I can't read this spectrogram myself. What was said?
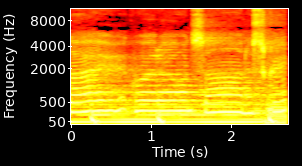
like what I once on a screen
